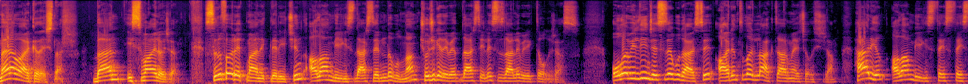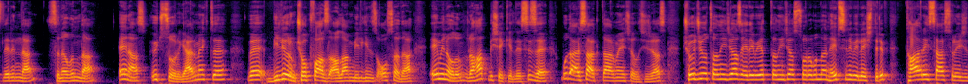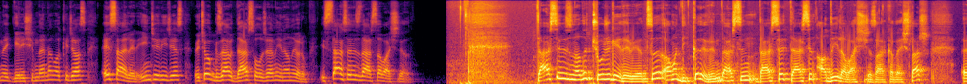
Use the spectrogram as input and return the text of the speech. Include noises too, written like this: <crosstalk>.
Merhaba arkadaşlar. Ben İsmail Hoca. Sınıf öğretmenlikleri için alan bilgisi derslerinde bulunan çocuk edebiyatı dersiyle sizlerle birlikte olacağız. Olabildiğince size bu dersi ayrıntılarıyla aktarmaya çalışacağım. Her yıl alan bilgisi test testlerinden sınavında en az 3 soru gelmekte ve biliyorum çok fazla alan bilginiz olsa da emin olun rahat bir şekilde size bu dersi aktarmaya çalışacağız. Çocuğu tanıyacağız, edebiyat tanıyacağız. Sonra bunların hepsini birleştirip tarihsel sürecinde gelişimlerine bakacağız. Eserleri inceleyeceğiz ve çok güzel bir ders olacağına inanıyorum. İsterseniz derse başlayalım. Dersimizin adı çocuk edebiyatı ama dikkat edin dersin derse dersin adıyla başlayacağız arkadaşlar. Ee,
